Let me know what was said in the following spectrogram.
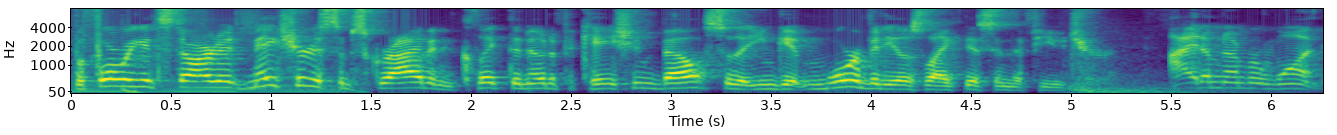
Before we get started, make sure to subscribe and click the notification bell so that you can get more videos like this in the future. Item number one,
